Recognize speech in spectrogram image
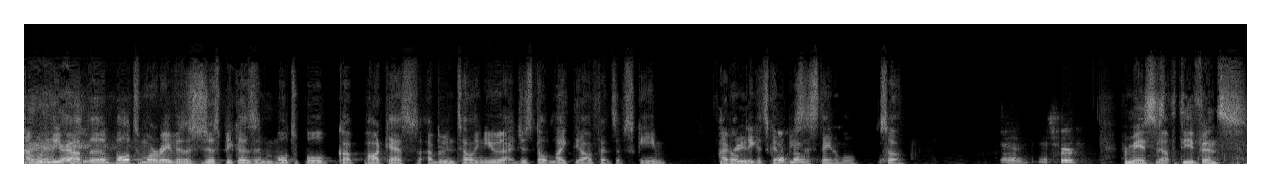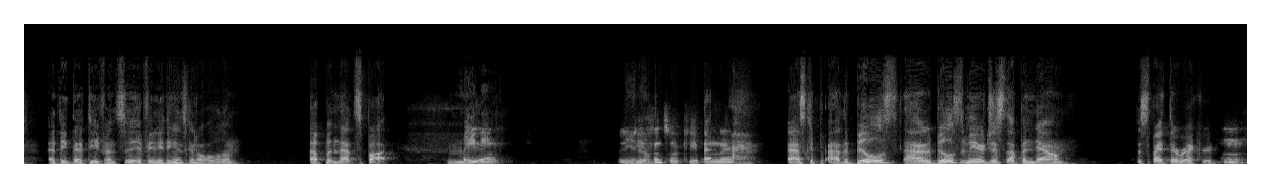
I would leave out the. Baltimore Ravens just because in multiple co- podcasts I've been telling you I just don't like the offensive scheme. I don't Agreed. think it's going to be sustainable. So All right. That's fair. For me, it's just Yep. the defense. I think that defense, if anything, is going to hold them up in that spot. maybe Yeah. The You know? defense will keep them there. Ask if- uh, the Bills. Uh, the Bills to me are just up and down, despite their record. Mm.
